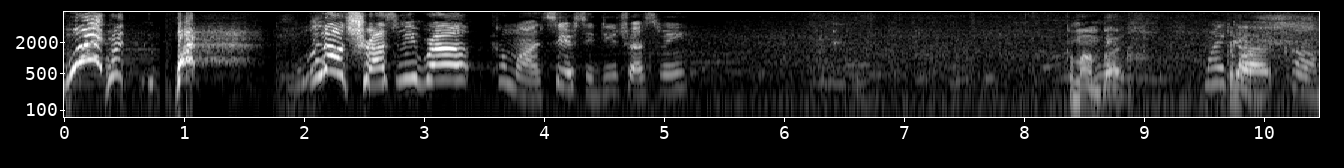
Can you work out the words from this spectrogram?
What? What? What? You don't trust me, bro? Come on, seriously, do you trust me? Come on, bud. Micah, come.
